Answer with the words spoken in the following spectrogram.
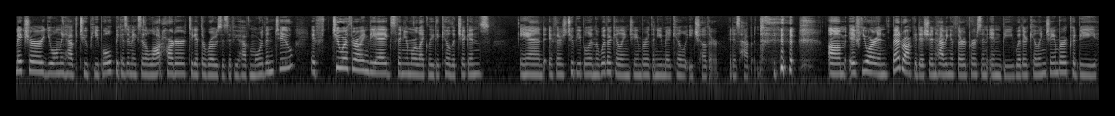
Make sure you only have two people because it makes it a lot harder to get the roses if you have more than two. If two are throwing the eggs, then you're more likely to kill the chickens. And if there's two people in the wither killing chamber, then you may kill each other. It has happened. um, if you are in Bedrock Edition, having a third person in the wither killing chamber could be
